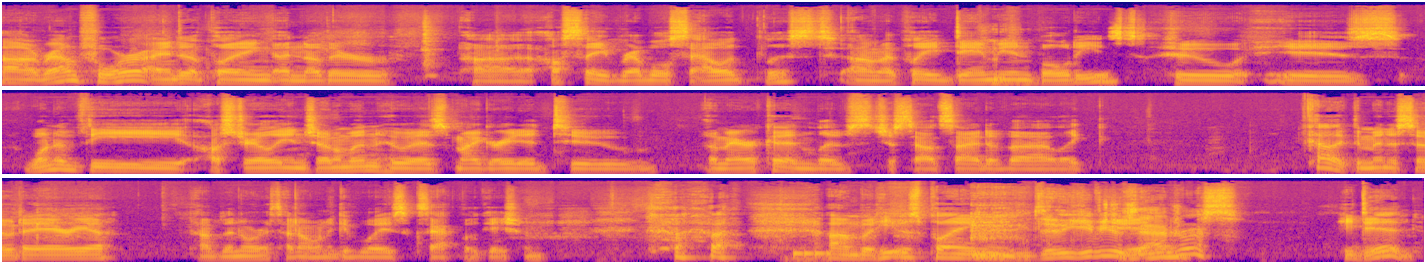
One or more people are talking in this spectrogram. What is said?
Uh, round four, I ended up playing another, uh, I'll say, Rebel Salad list. Um, I played Damien Boldies, who is one of the Australian gentlemen who has migrated to America and lives just outside of uh, like kind of like the Minnesota area of the north. I don't want to give away his exact location. um, but he was playing. did he give you his address? He did.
